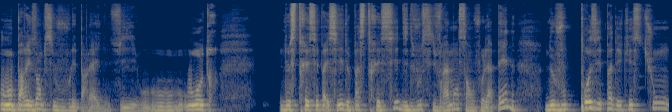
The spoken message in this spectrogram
Ou par exemple, si vous voulez parler à une fille ou, autre, ne stressez pas, essayez de ne pas stresser, dites-vous si vraiment ça en vaut la peine. Ne vous posez pas des questions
